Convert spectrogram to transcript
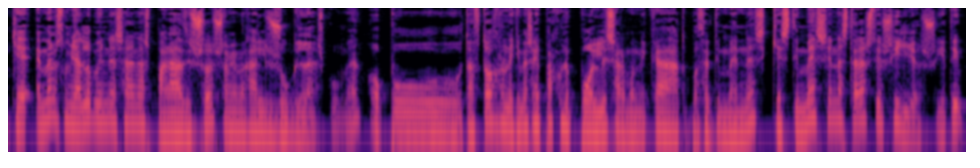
Και εμένα στο μυαλό μου είναι σαν ένας παράδεισος, σαν μια μεγάλη ζούγκλα, ας πούμε, όπου ταυτόχρονα εκεί μέσα υπάρχουν πόλει αρμονικά τοποθετημένες και στη μέση ένας τεράστιος ήλιος. Γιατί,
